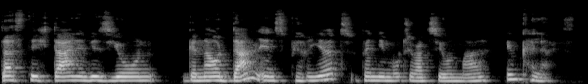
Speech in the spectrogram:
dass dich deine Vision genau dann inspiriert, wenn die Motivation mal im Keller ist.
